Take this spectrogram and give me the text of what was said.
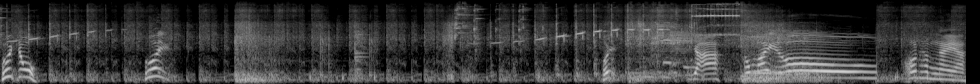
เฮ้ยโอ้เฮ้ยเฮ้ยอย่าทำไมโอ้เอาทำไงอะ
